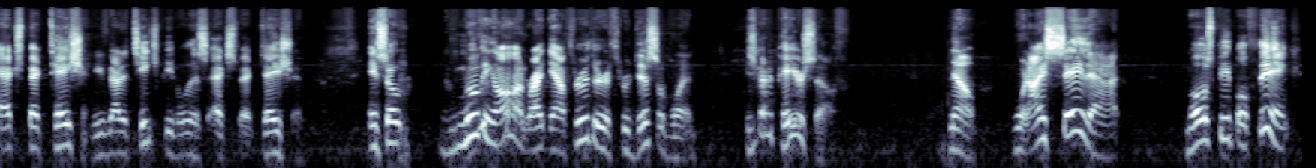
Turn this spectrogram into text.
expectation. You've got to teach people this expectation. And so moving on right down through there through discipline, you've got to pay yourself. Now, when I say that, most people think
